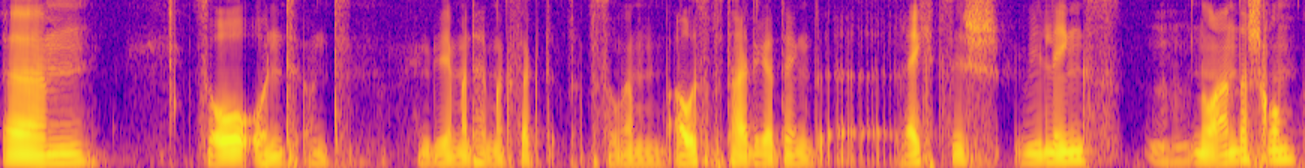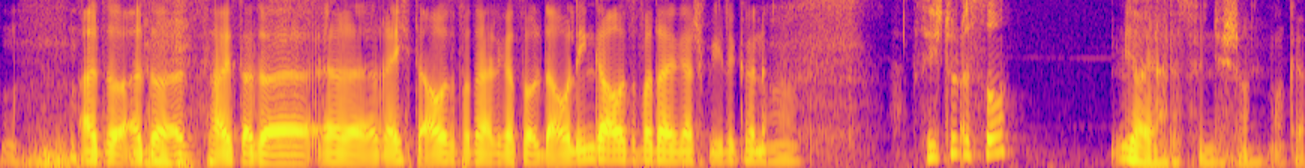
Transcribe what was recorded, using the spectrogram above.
ähm, so und, und irgendjemand hat mal gesagt, so wenn ein Außenverteidiger denkt, äh, rechts ist wie links, mhm. nur andersrum. Also, also, also das heißt also, äh, äh, rechter Außenverteidiger sollte auch linker Außenverteidiger spielen können. Mhm. Siehst du das so? Ja, ja, das finde ich schon. Okay.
